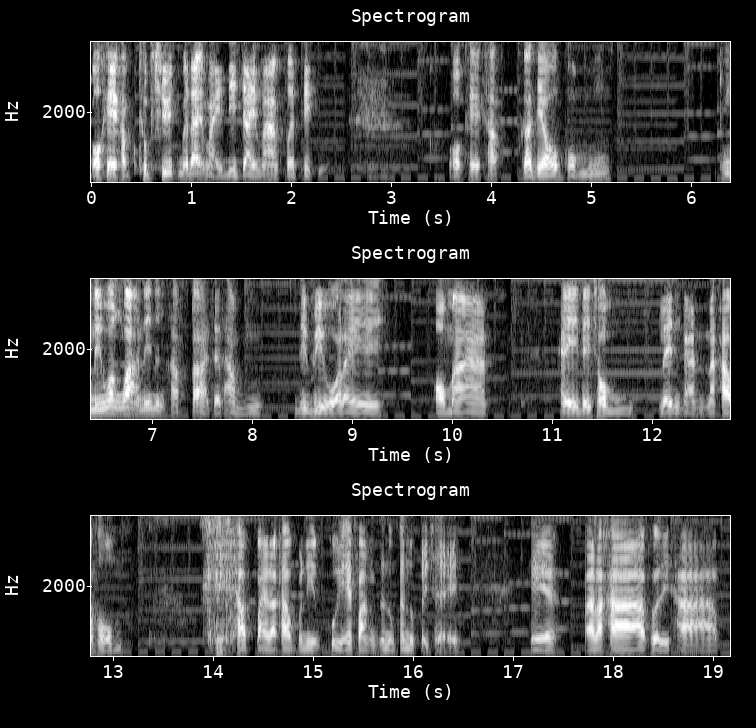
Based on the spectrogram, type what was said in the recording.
โอเคครับ ทุบชีวิตมาได้ใหม่ดีใจมากเปิดติด โอเคครับ ก็เดี๋ยวผม ตรงนี้ว่างๆนิดนึงครับ ก็อาจจะทำรีวิวอะไรออกมาให้ได้ชมเล่นกันนะครับผม โอเคครับ ไปแล้วครับ วันนี้คุยให้ฟังสนุกสนุกไปเฉย โอเค ไปแล้วครับ สวัสดีครับ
